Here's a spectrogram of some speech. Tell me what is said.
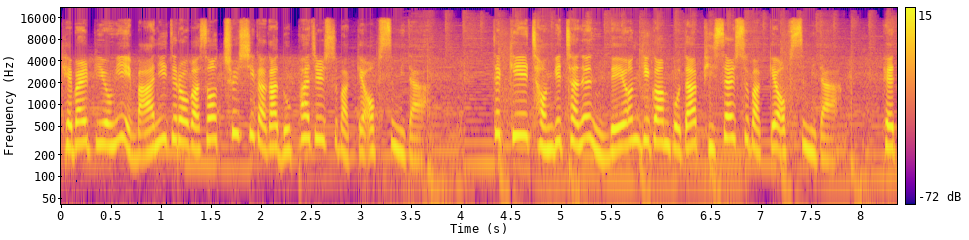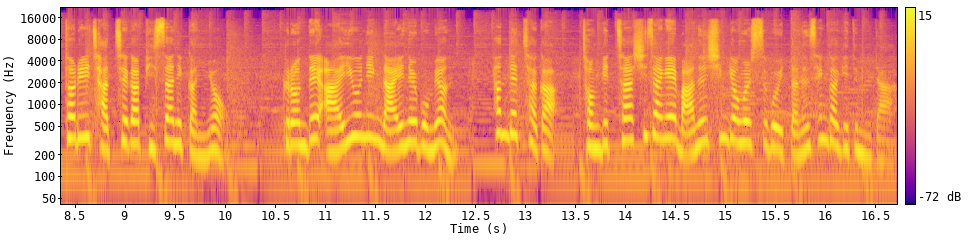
개발 비용이 많이 들어가서 출시가가 높아질 수밖에 없습니다. 특히 전기차는 내연기관보다 비쌀 수밖에 없습니다. 배터리 자체가 비싸니까요. 그런데 아이오닉 9을 보면 현대차가 전기차 시장에 많은 신경을 쓰고 있다는 생각이 듭니다.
